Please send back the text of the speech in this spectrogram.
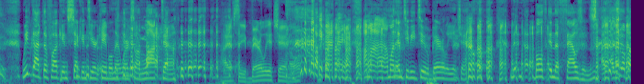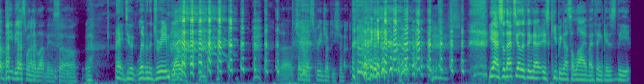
times. yeah. We've got the fucking second tier cable networks on lockdown. IFC barely a channel I'm on, I'm on MTV too, barely a channel. Both in the thousands. I, I show up on TBS when they let me. So Hey, dude, living the dream. yeah. yeah. Uh, check out my Screen Junkie show. Yeah, so that's the other thing that is keeping us alive. I think is the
